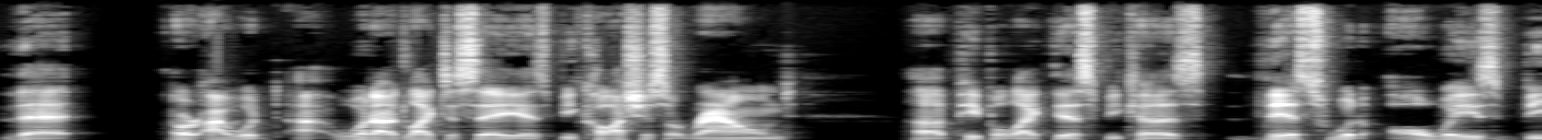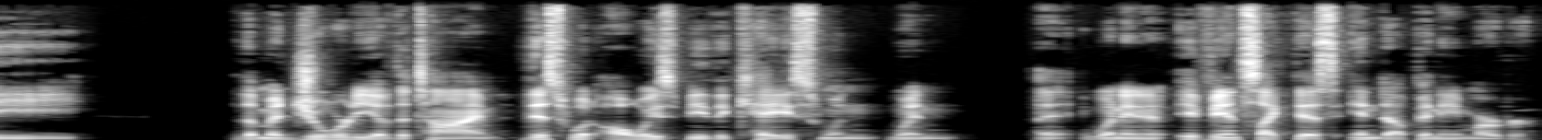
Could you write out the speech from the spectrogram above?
that, or I would, uh, what I'd like to say is be cautious around uh, people like this because this would always be the majority of the time. This would always be the case when, when, uh, when in events like this end up in a murder.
